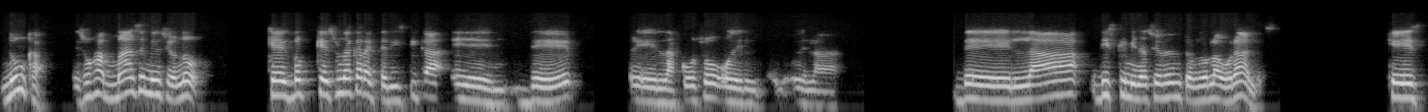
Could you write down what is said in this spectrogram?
Nunca, eso jamás se mencionó. ¿Qué es lo que es una característica eh, de eh, acoso o, de la de la discriminación en entornos laborales, que es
